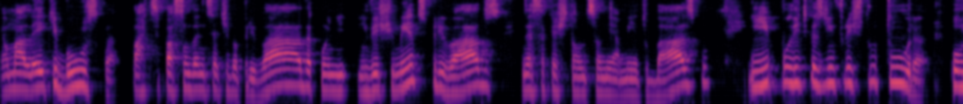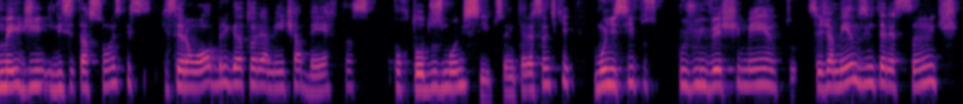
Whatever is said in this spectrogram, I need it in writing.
É uma lei que busca participação da iniciativa privada, com investimentos privados nessa questão de saneamento básico e políticas de infraestrutura, por meio de licitações que, que serão obrigatoriamente abertas por todos os municípios. É interessante que municípios cujo investimento seja menos interessante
